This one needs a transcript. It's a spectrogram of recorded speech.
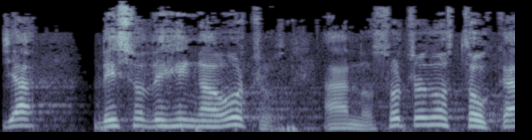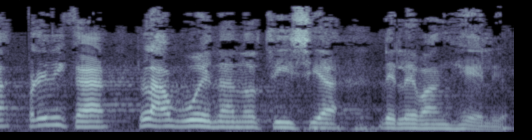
ya de eso dejen a otros. A nosotros nos toca predicar la buena noticia del Evangelio.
